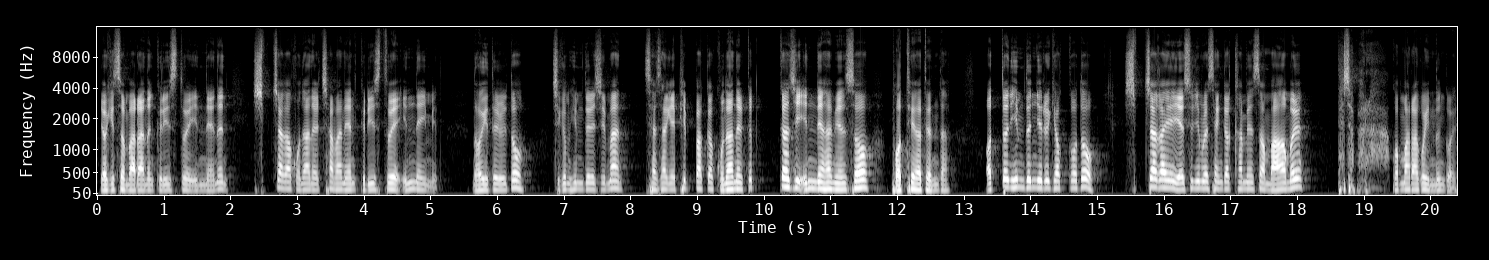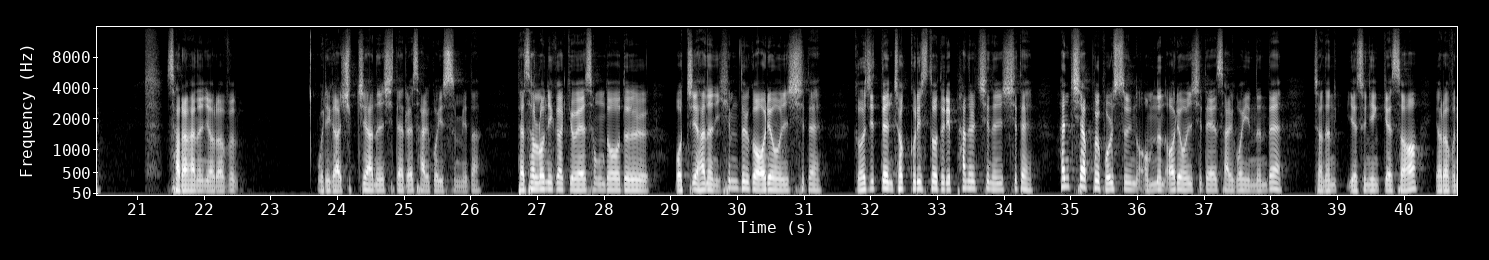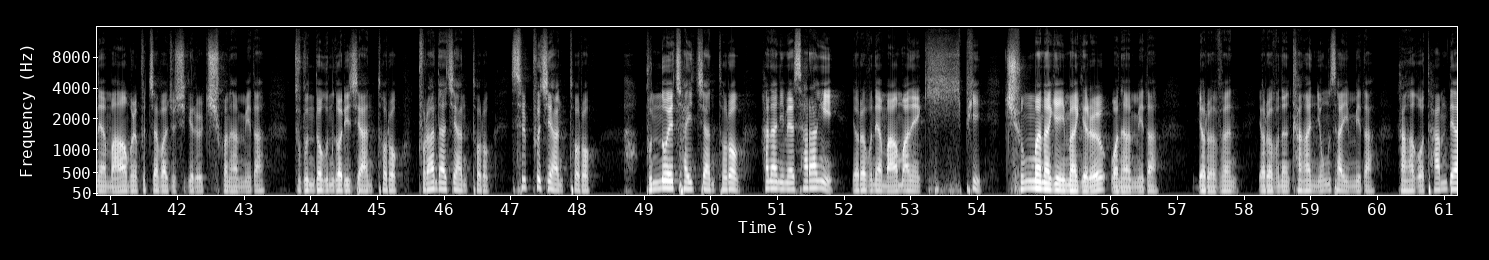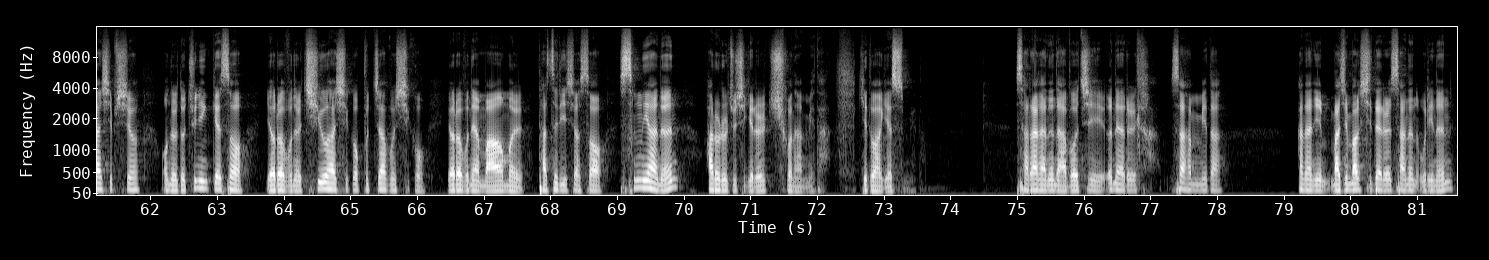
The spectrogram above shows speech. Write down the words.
여기서 말하는 그리스도의 인내는 십자가 고난을 참아낸 그리스도의 인내입니다. 너희들도 지금 힘들지만 세상의 핍박과 고난을 끝까지 인내하면서 버텨야 된다. 어떤 힘든 일을 겪어도 십자가의 예수님을 생각하면서 마음을 다잡아라고 말하고 있는 거예요. 사랑하는 여러분, 우리가 쉽지 않은 시대를 살고 있습니다. 데살로니가 교회 성도들 못지않은 힘들고 어려운 시대, 거짓된 적 그리스도들이 판을 치는 시대, 한치 앞을 볼 수 없는 어려운 시대에 살고 있는데 저는 예수님께서 여러분의 마음을 붙잡아 주시기를 축원합니다. 두근두근거리지 않도록 불안하지 않도록 슬프지 않도록 분노에 차 있지 않도록 하나님의 사랑이 여러분의 마음 안에 깊이 충만하게 임하기를 원합니다. 여러분, 여러분은 강한 용사입니다. 강하고 담대하십시오. 오늘도 주님께서 여러분을 치유하시고 붙잡으시고 여러분의 마음을 다스리셔서 승리하는 하루를 주시기를 축원합니다. 기도하겠습니다. 사랑하는 아버지 은혜를 감사합니다. 하나님 마지막 시대를 사는 우리는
